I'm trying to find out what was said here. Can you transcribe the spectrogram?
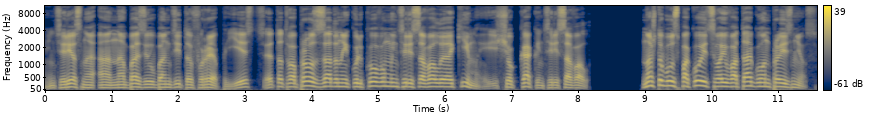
Интересно, а на базе у бандитов рэп есть? Этот вопрос, заданный Кульковым, интересовал и Акима, еще как интересовал. Но чтобы успокоить свою ватагу, он произнес.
